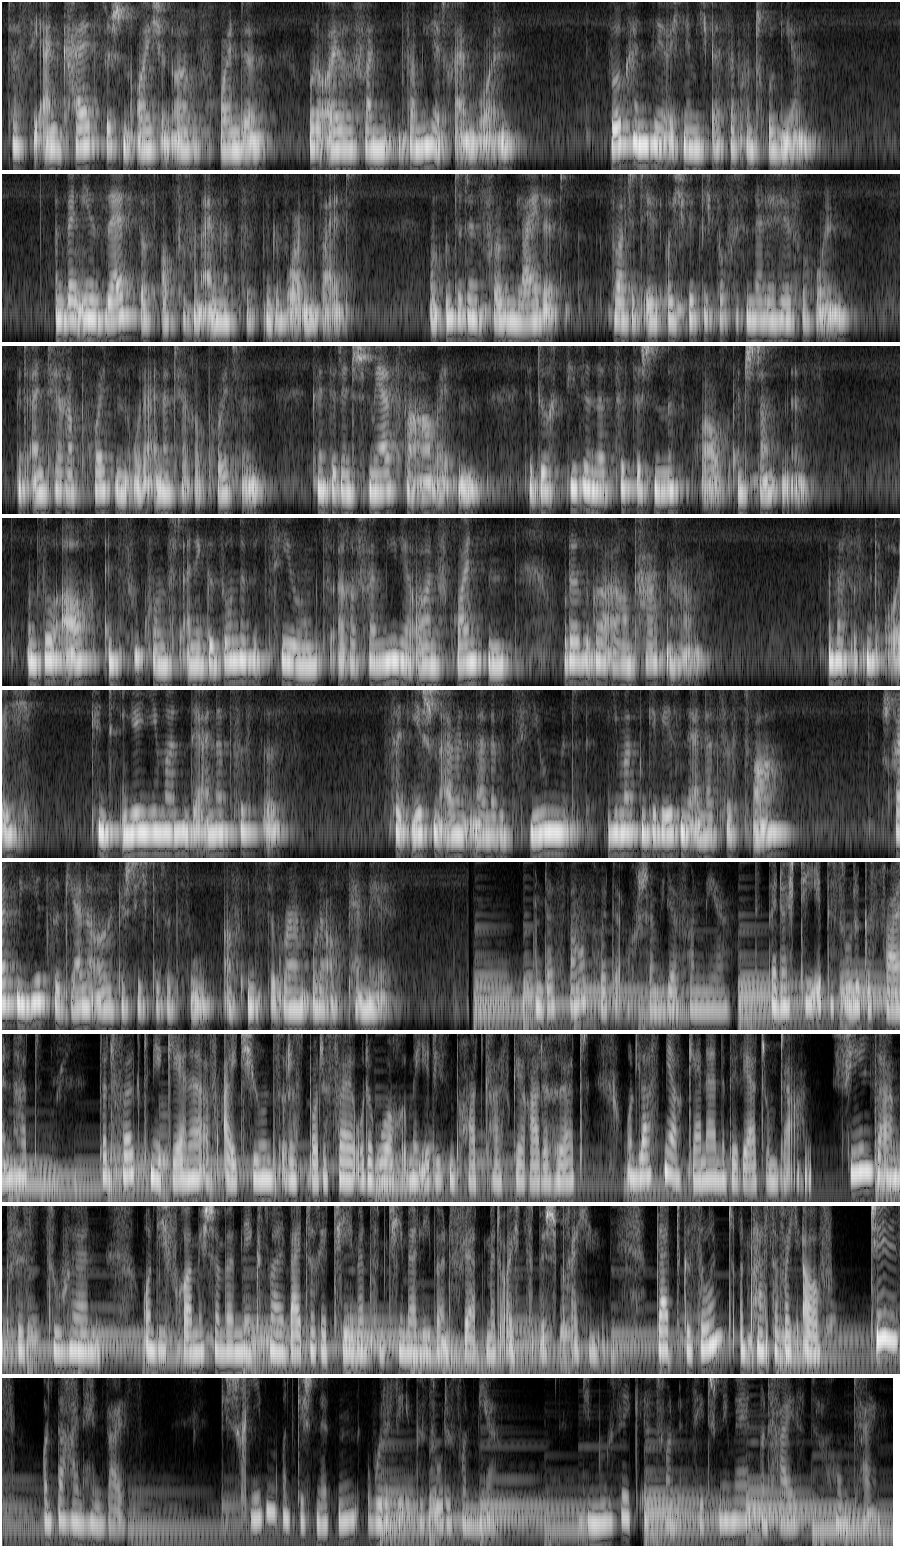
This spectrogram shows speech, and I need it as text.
dass sie einen Keil zwischen euch und eure Freunde oder eure Familie treiben wollen. So können sie euch nämlich besser kontrollieren. Und wenn ihr selbst das Opfer von einem Narzissten geworden seid und unter den Folgen leidet, solltet ihr euch wirklich professionelle Hilfe holen. Mit einem Therapeuten oder einer Therapeutin könnt ihr den Schmerz verarbeiten, der durch diesen narzisstischen Missbrauch entstanden ist. Und so auch in Zukunft eine gesunde Beziehung zu eurer Familie, euren Freunden oder sogar eurem Partner haben. Und was ist mit euch? Kennt ihr jemanden, der ein Narzisst ist? Seid ihr schon einmal in einer Beziehung mit jemandem gewesen, der ein Narzisst war? Schreibt mir hierzu gerne eure Geschichte dazu auf Instagram oder auch per Mail. Und das war es heute auch schon wieder von mir. Wenn euch die Episode gefallen hat, dann folgt mir gerne auf iTunes oder Spotify oder wo auch immer ihr diesen Podcast gerade hört und lasst mir auch gerne eine Bewertung da. Vielen Dank fürs Zuhören und ich freue mich schon beim nächsten Mal weitere Themen zum Thema Liebe und Flirt mit euch zu besprechen. Bleibt gesund und passt auf euch auf. Tschüss! Und noch ein Hinweis. Geschrieben und geschnitten wurde die Episode von mir. Die Musik ist von Sidney Man und heißt Hometime.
